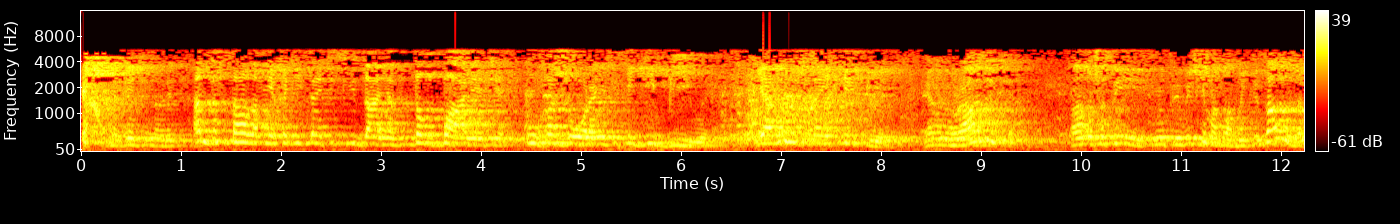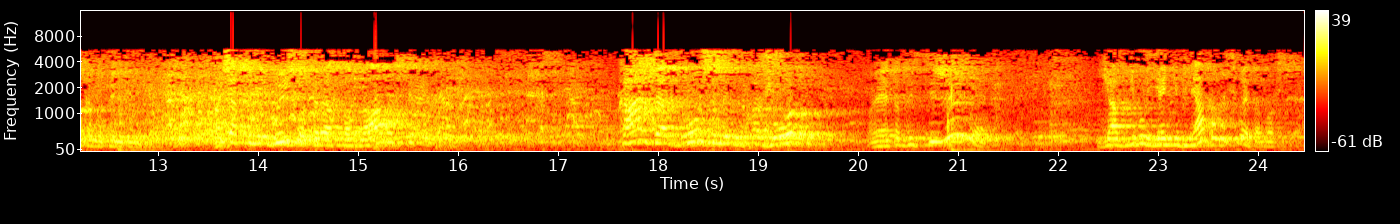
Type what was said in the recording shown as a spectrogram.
Женщина говорит, а достало мне ходить на эти свидания, долбали эти ухажеры, они такие дебилы. Я вынуждена их терпеть. Я говорю, радуйся, потому что ты с непривычки могла выйти замуж за кого-то А сейчас ты не вышла, ты расслаблалась. Каждый отброшенный ухажер – это достижение. Я, в него, я не вляпалась в это во все.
